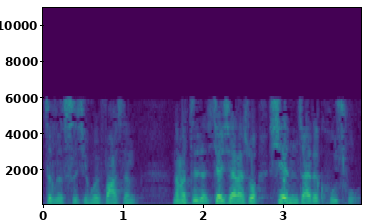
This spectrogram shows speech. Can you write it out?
这个事情会发生。那么这个接下来说现在的苦楚，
